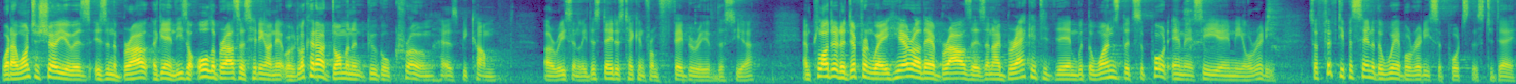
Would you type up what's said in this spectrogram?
What I want to show you is, is in the browser, again, these are all the browsers hitting our network. Look at how dominant Google Chrome has become uh, recently. This data is taken from February of this year. And plotted a different way, here are their browsers, and I bracketed them with the ones that support MSE already. So 50% of the web already supports this today.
